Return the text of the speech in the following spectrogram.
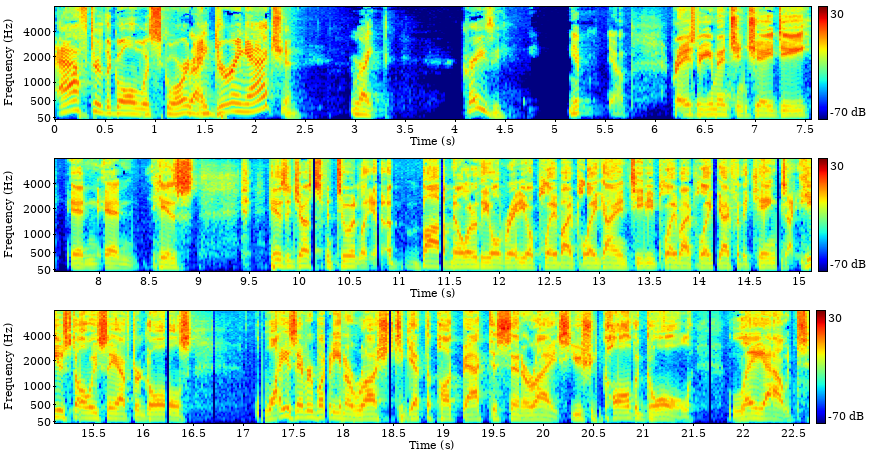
after the goal was scored and during action. Right. Crazy. Yep. Yeah. Razor, you mentioned JD and and his his adjustment to it. Like uh, Bob Miller, the old radio play-by-play guy and TV play-by-play guy for the Kings, he used to always say after goals, "Why is everybody in a rush to get the puck back to center ice? You should call the goal, lay out."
